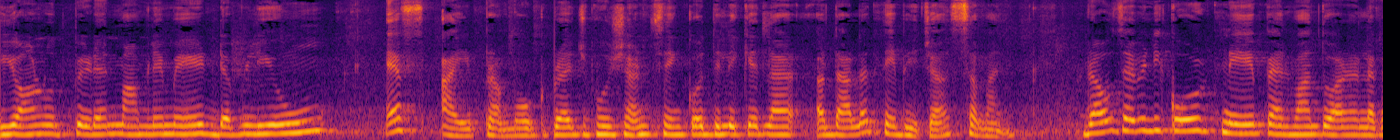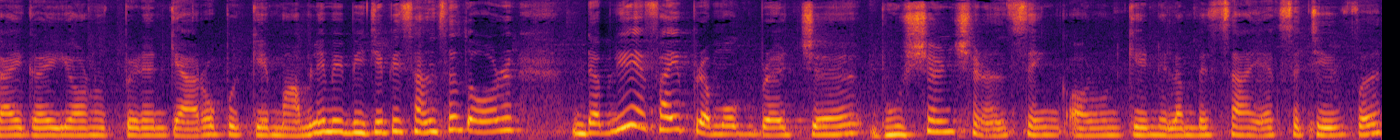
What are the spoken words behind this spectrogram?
यौन उत्पीड़न मामले में डब्ल्यू एफ़ आई प्रमुख ब्रजभूषण सिंह को दिल्ली की अदालत ने भेजा समन। राउस एवेन्यू कोर्ट ने पहलवान द्वारा लगाए गए यौन उत्पीड़न के आरोप के मामले में बीजेपी सांसद और डब्ल्यूएफआई प्रमुख ब्रज भूषण शरण सिंह और उनके निलंबित सहायक सचिव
